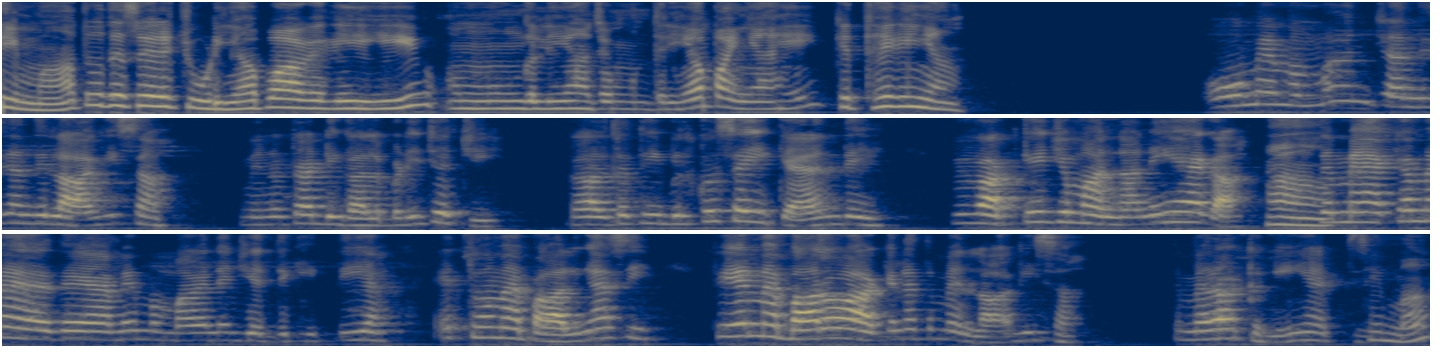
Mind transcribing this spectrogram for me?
ਸੀਮਾ ਤੂੰ ਤੇ ਸਵੇਰੇ ਚੂੜੀਆਂ ਪਾ ਕੇ ਗਈ ਸੀ ਉਂਗਲੀਆਂ 'ਚ ਮੁੰਦਰੀਆਂ ਪਾਈਆਂ ਸੀ ਕਿੱਥੇ ਗਈਆਂ? ਉਹ ਮੈਂ ਮੰਮਾ ਜਾਂਦੀ ਜਾਂਦੀ ਲਾ ਗਈ ਸਾਂ ਮੈਨੂੰ ਤੁਹਾਡੀ ਗੱਲ ਬੜੀ ਜੱਚੀ। ਗੱਲ ਤੇ ਤੁਸੀਂ ਬਿਲਕੁਲ ਸਹੀ ਕਹਿੰਦੇ ਵੀ ਵਾਕਈ ਜ਼ਮਾਨਾ ਨਹੀਂ ਹੈਗਾ। ਹਾਂ। ਤੇ ਮੈਂ ਕਿਹਾ ਮੈਂ ਤੇ ਐਵੇਂ ਮੰਮਾ ਨੇ ਜਿੱਦ ਕੀਤੀ ਆ ਇੱਥੋਂ ਮੈਂ ਪਾ ਲੀਆਂ ਸੀ ਫਿਰ ਮੈਂ ਬਾਹਰੋਂ ਆ ਕੇ ਨਾ ਤੇ ਮੈਂ ਲਾ ਗਈ ਸਾਂ ਤੇ ਮੈਂ ਰੱਖ ਗਈ ਆ ਇੱਥੇ। ਸੀਮਾ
